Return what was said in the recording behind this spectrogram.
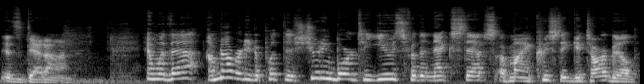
It's dead on. And with that, I'm now ready to put this shooting board to use for the next steps of my acoustic guitar build.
